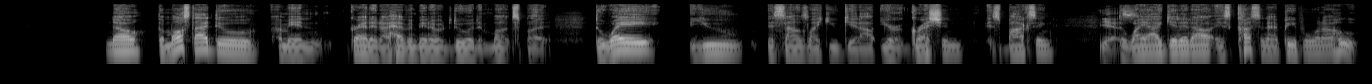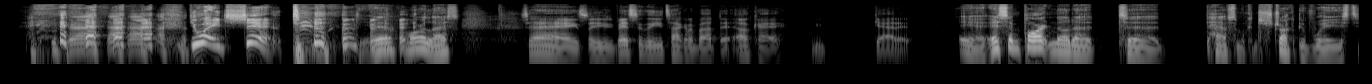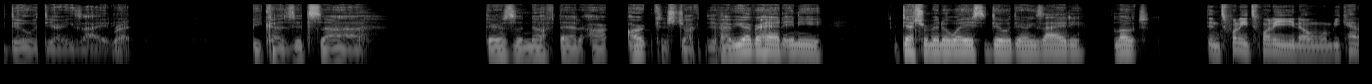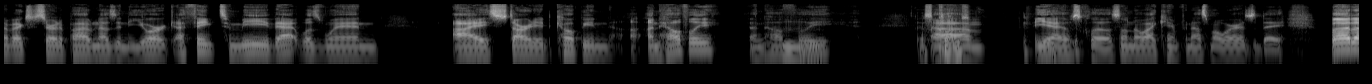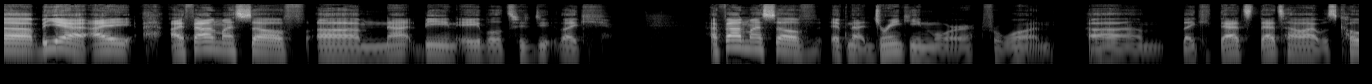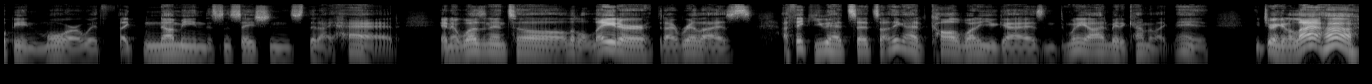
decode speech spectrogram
No, the most I do, I mean, granted, I haven't been able to do it in months, but the way you, it sounds like you get out your aggression is boxing. Yes. The way I get it out is cussing at people when I hoop. you ain't shit. Yeah, more or less. Dang. So you basically you talking about that. Okay. You Got it. Yeah, it's important though to to have some constructive ways to deal with your anxiety. Right. Because it's uh there's enough that are, aren't constructive. Have you ever had any detrimental ways to deal with your anxiety, Loach? in 2020, you know, when we kind of actually started pod when I was in New York, I think to me that was when I started coping uh, unhealthily. Unhealthily. That's close. Um, yeah, it was close. I don't know why I can't pronounce my words today. But uh, but yeah, I I found myself um not being able to do like I found myself, if not drinking more, for one. Um, like that's that's how I was coping more with like numbing the sensations that I had. And it wasn't until a little later that I realized I think you had said so. I think I had called one of you guys, and one of y'all had made a comment like, "Man, you drinking a lot, huh?"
